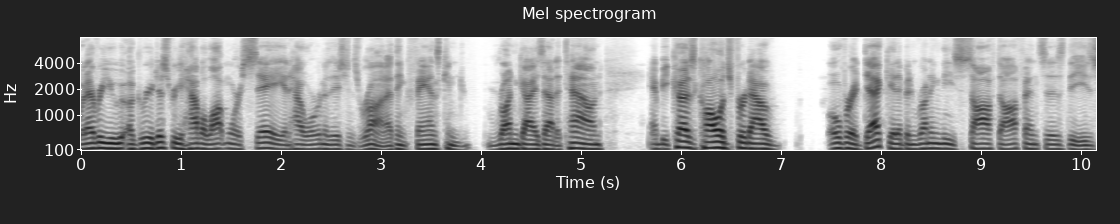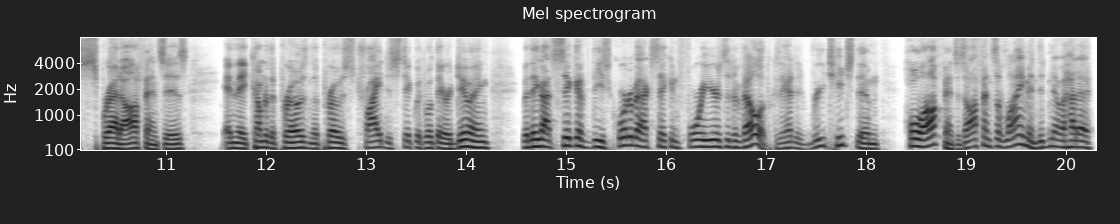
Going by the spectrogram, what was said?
whatever you agree or disagree, have a lot more say in how organizations run. I think fans can run guys out of town. And because college for now over a decade have been running these soft offenses, these spread offenses, and they come to the pros and the pros tried to stick with what they were doing, but they got sick of these quarterbacks taking four years to develop because they had to reteach them whole offenses. Offensive linemen didn't know how to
